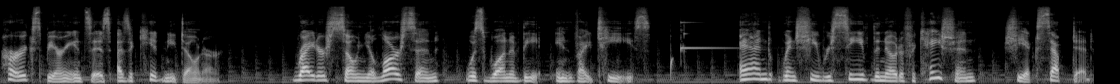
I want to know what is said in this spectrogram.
her experiences as a kidney donor. Writer Sonia Larson was one of the invitees. And when she received the notification, she accepted.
